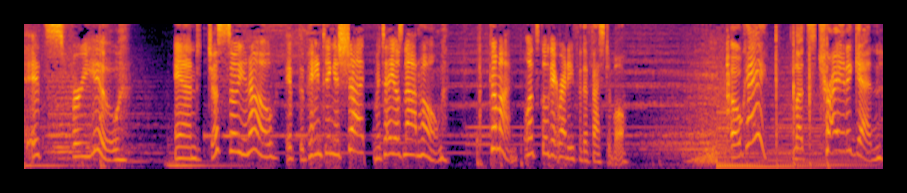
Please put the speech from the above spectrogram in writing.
It's for you. And just so you know, if the painting is shut, Mateo's not home. Come on, let's go get ready for the festival. Okay, let's try it again.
